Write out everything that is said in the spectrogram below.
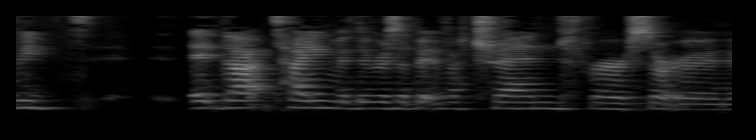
we'd at that time there was a bit of a trend for sort of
